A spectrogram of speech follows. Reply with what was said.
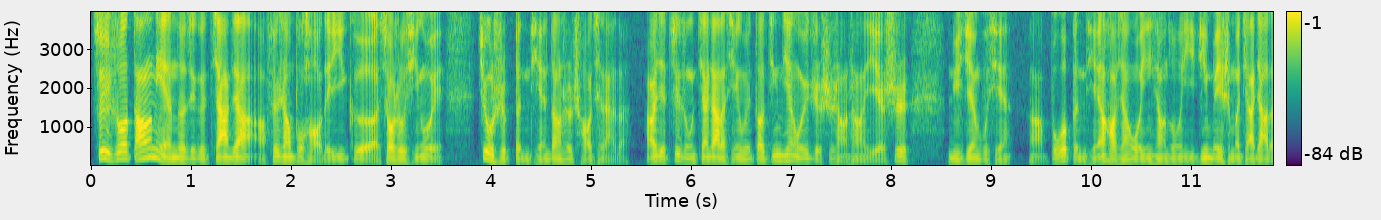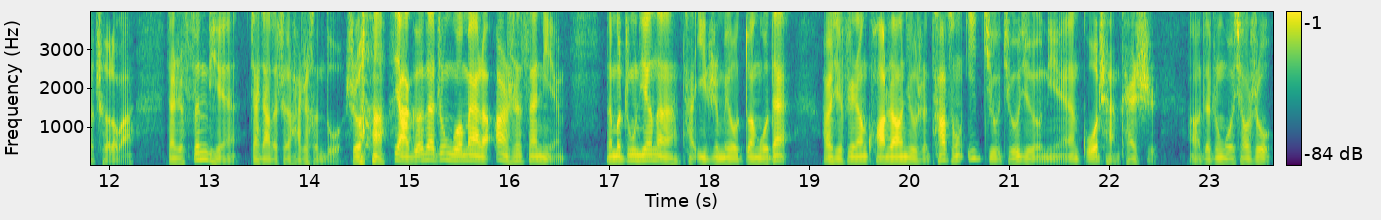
所以说，当年的这个加价啊，非常不好的一个销售行为，就是本田当时炒起来的。而且这种加价的行为到今天为止，市场上也是屡见不鲜啊。不过本田好像我印象中已经没什么加价的车了吧？但是丰田加价的车还是很多，是吧？雅阁在中国卖了二十三年，那么中间呢，它一直没有断过代，而且非常夸张，就是它从一九九九年国产开始啊，在中国销售。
